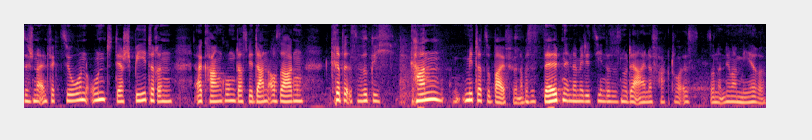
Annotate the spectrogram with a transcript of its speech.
zwischen der Infektion und der späteren Erkrankung, dass wir dann auch sagen, Grippe ist wirklich, kann mit dazu beiführen. Aber es ist selten in der Medizin, dass es nur der eine Faktor ist, sondern immer mehrere.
